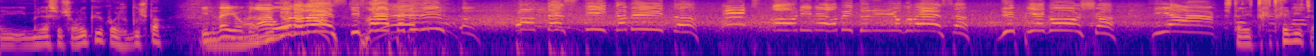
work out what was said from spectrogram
il me laisse sur le cul, quoi. Je bouge pas. Il veille au ah, grain. Oh là là qui frappe et but Fantastique but Extraordinaire but de Nuno Gomes du pied gauche qui a. C'est allé très très vite.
